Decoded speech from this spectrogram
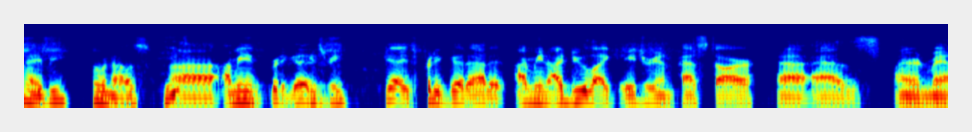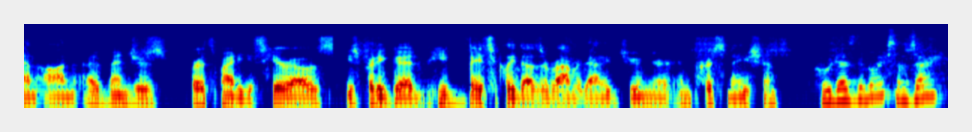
Maybe who knows? He's- uh, I mean, He's pretty good. he's, he- yeah, he's pretty good at it. I mean, I do like Adrian Pasdar uh, as Iron Man on Avengers Earth's Mightiest Heroes. He's pretty good. He basically does a Robert Downey Jr. impersonation. Who does the voice? I'm sorry.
